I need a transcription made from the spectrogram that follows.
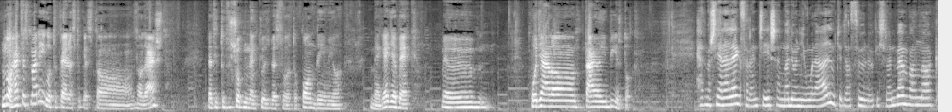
No, hát ezt már régóta terveztük ezt az adást, tehát itt sok minden közbeszólt a pandémia, meg egyebek. Ö, hogy áll a tájai birtok? Hát most jelenleg szerencsésen nagyon jól áll, úgyhogy a szőlők is rendben vannak,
